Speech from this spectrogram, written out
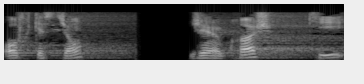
Autre question. J'ai un proche qui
